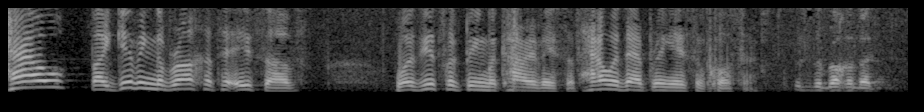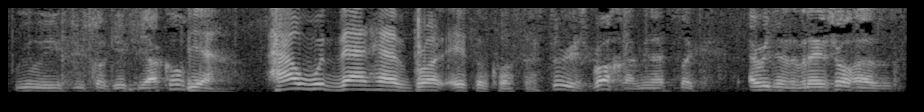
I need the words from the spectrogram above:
how, by giving the bracha to Esav, was Yitzchak being Makariv Esav? How would that bring Esav closer? This is the bracha that really Yitzchak gave to Yaakov? Yeah. How would that have brought Esav closer? It's a serious bracha. I mean, that's like everything that the Bnei Israel has.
